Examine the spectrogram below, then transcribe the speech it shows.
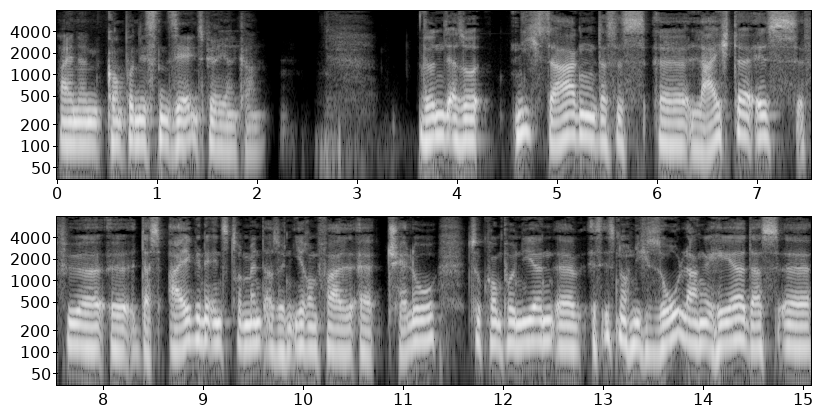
einen Komponisten sehr inspirieren kann. Würden Sie also nicht sagen, dass es äh, leichter ist für äh, das eigene Instrument, also in Ihrem Fall äh, Cello, zu komponieren. Äh, es ist noch nicht so lange her, dass äh,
